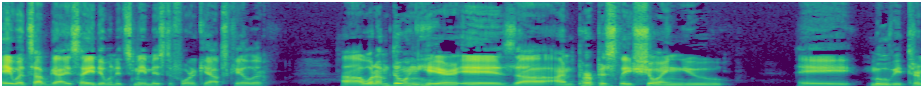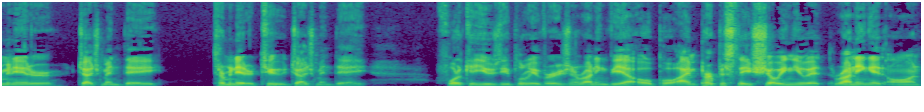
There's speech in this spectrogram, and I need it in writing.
Hey, what's up, guys? How you doing? It's me, Mr. 4K Upscaler. Uh, what I'm doing here is uh, I'm purposely showing you a movie, Terminator Judgment Day, Terminator 2 Judgment Day, 4K UHD Blu-ray version running via Oppo. I'm purposely showing you it, running it on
